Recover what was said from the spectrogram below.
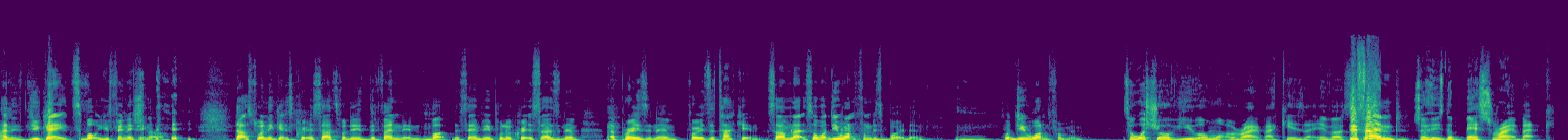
and you get exposed. You finish now. That's when he gets criticised for the defending. But the same people who are criticising him are praising him for his attacking. So I'm like, so what do you want from this boy then? What do you want from him? So what's your view on what a right back is? Like if I Defend. So who's the best right back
